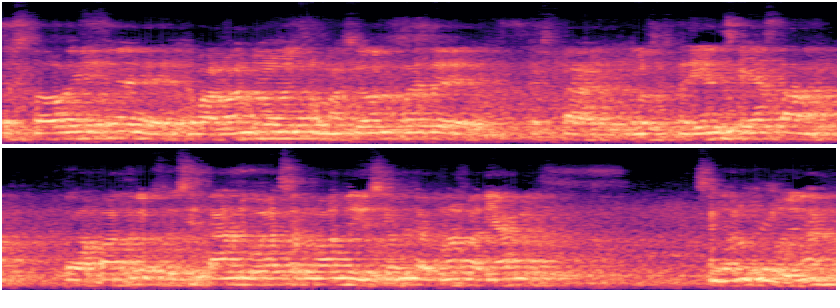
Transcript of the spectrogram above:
estoy eh, evaluando información pues, de, de los expedientes que ya estaban, pero aparte lo estoy citando y voy a hacer nuevas mediciones de algunas variables. Sería longitudinal.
